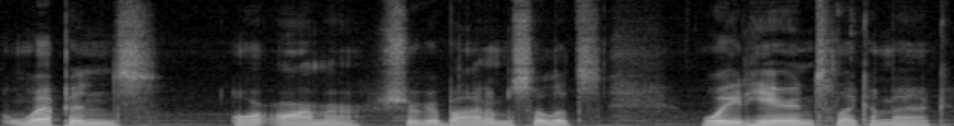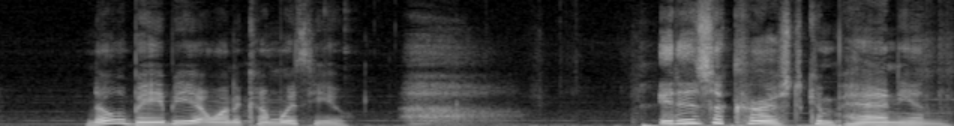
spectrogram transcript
weapons or armor, sugar bottom, so let's wait here until I come back. No, baby, I want to come with you. it is a cursed companion.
